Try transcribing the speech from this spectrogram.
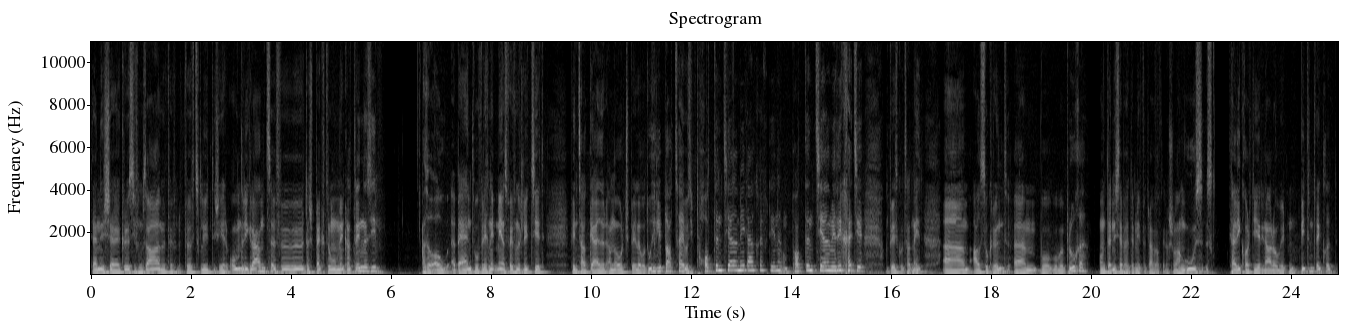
Dann ist äh, die Größe des Saal mit 550 Leuten ist eher untere Grenze für das Spektrum, wo wir gerade drinnen sind. Also auch eine Band, die vielleicht nicht mehr als 500 Leute zieht, finde es halt geiler, an einem Ort zu spielen, wo 1000 Leute Platz haben, wo sie potenziell mehr Geld können verdienen und potenziell mehr Leute ziehen Und bei uns geht es halt nicht. Ähm, alles so Gründe, ähm, wo, wo wir brauchen. Und dann ist eben der Mietvertrag auch schon lange aus. Das Telequartier in Aarau wird weiterentwickelt,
